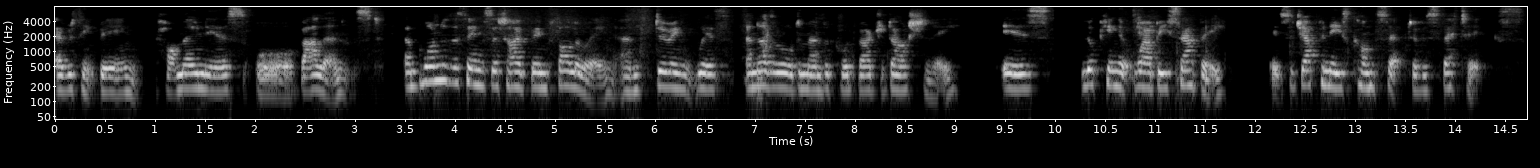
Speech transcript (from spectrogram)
everything being harmonious or balanced. And one of the things that I've been following and doing with another order member called Vajradarshini is looking at wabi sabi it's a Japanese concept of aesthetics.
